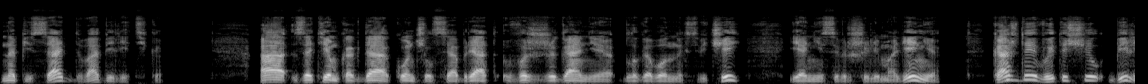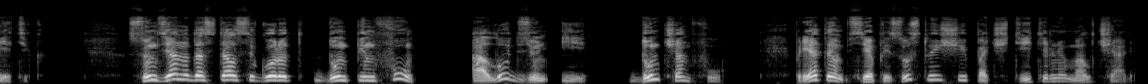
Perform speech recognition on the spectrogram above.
написать два билетика. А затем, когда кончился обряд возжигания благовонных свечей, и они совершили моление, каждый вытащил билетик. Сунцзяну достался город Дунпинфу, а Лу Цзюнь-И – Дунчанфу. При этом все присутствующие почтительно молчали.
